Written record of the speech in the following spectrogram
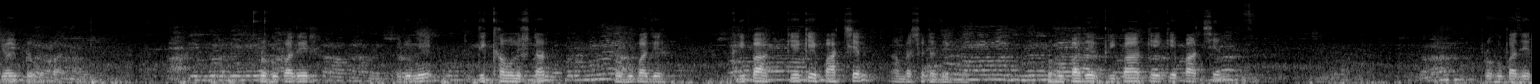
জয় প্রভুপাদ। প্রভুপাদের রুমে দীক্ষা অনুষ্ঠান। প্রভুপাদের কৃপা কে কে পাচ্ছেন আমরা সেটা দেখব। প্রভুপাদের কৃপা কে কে পাচ্ছেন? প্রভুপাদের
